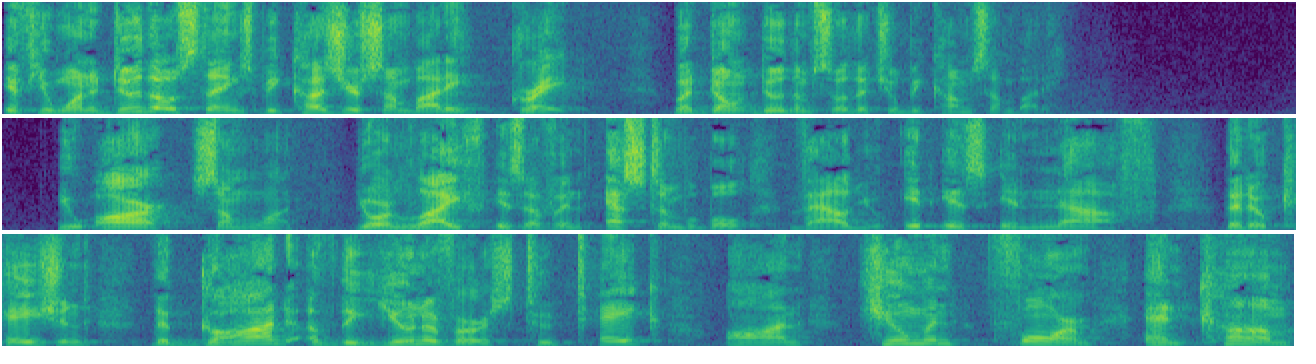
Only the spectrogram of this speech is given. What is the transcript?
If you want to do those things because you're somebody, great. But don't do them so that you'll become somebody. You are someone. Your life is of inestimable value. It is enough that occasioned the God of the universe to take on human form and come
